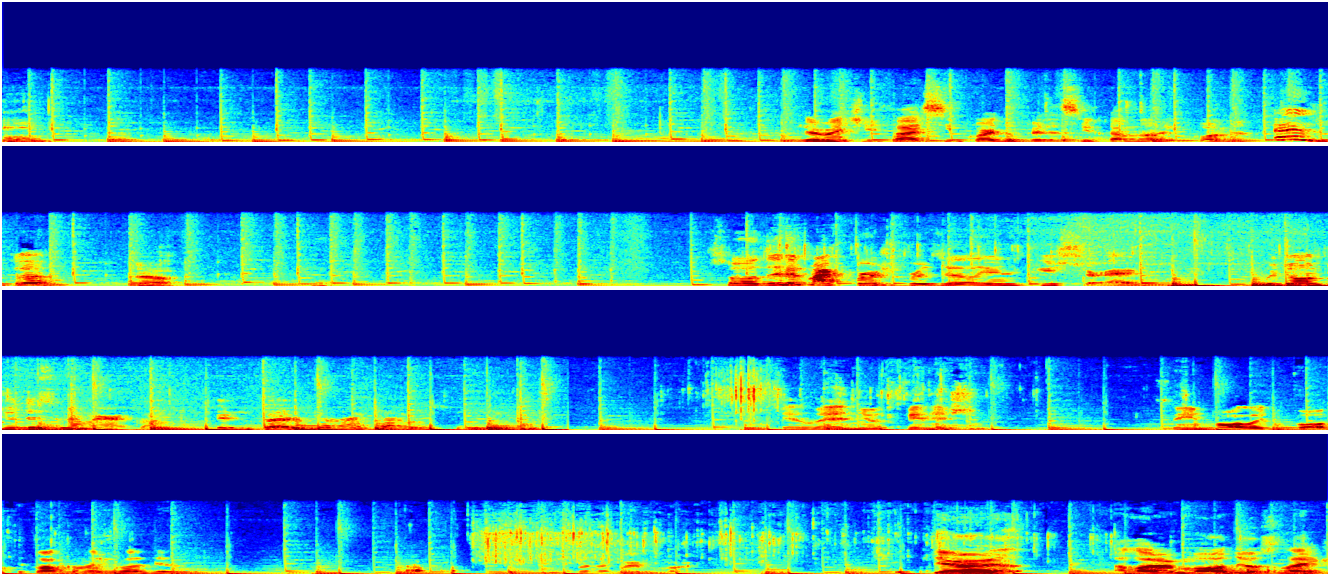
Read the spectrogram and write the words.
egg. Geralmente a gente faz assim, corta um pedacinho com a mão e come. It's good. Yeah. So this is my first Brazilian Easter egg. We don't do this in America. It's better than I thought it was gonna be. And when you finish, você enrola de volta e coloca na geladeira. Gonna grab. There are a lot of models like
